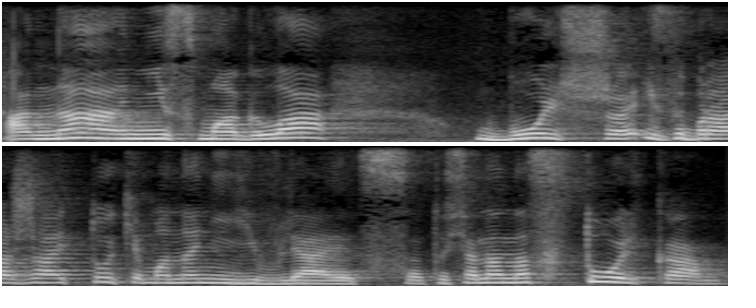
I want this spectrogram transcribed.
Она не смогла больше изображать то, кем она не является. То есть она настолько,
